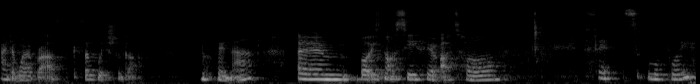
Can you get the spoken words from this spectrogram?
I don't wear bras because I've literally got nothing there. Um, but it's not see-through at all. fits lovely.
